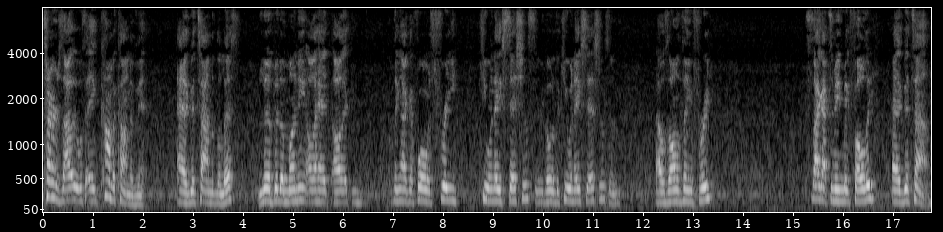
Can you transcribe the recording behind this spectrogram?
Turns out it was a Comic Con event. I had a good time nonetheless. Little bit of money. All I had, all could, thing I could afford was free Q and A sessions, and go to the Q and A sessions, and that was the only thing free. So I got to meet Mick Foley. Had a good time.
